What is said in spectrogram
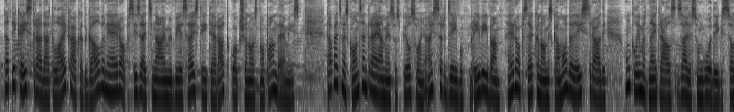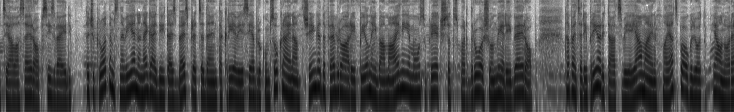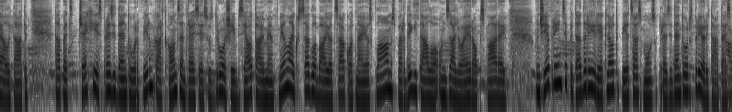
Tā tika izstrādāta laikā, kad galvenie Eiropas izaicinājumi bija saistīti ar atkopšanos no pandēmijas. Tāpēc mēs koncentrējāmies uz pilsoņu aizsardzību, brīvībām, Eiropas ekonomiskā modeļa izstrādi un klimatneitrālas, zaļas un godīgas sociālās Eiropas izveidi. Taču, protams, neviena negaidītais bezprecedenta Krievijas iebrukums Ukrainā šī gada februārī pilnībā mainīja mūsu priekšstatus par drošu un mierīgu Eiropu. Tāpēc arī prioritātes bija jāmaina, lai atspoguļotu jauno realitāti. Tāpēc Čehijas prezidentūra pirmkārt koncentrēsies uz drošības jautājumiem, vienlaikus saglabājot sākotnējos plānus par digitālo un zaļo Eiropas pāreju. Un šie principi tad arī ir iekļauti piecās mūsu prezidentūras prioritātēs.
